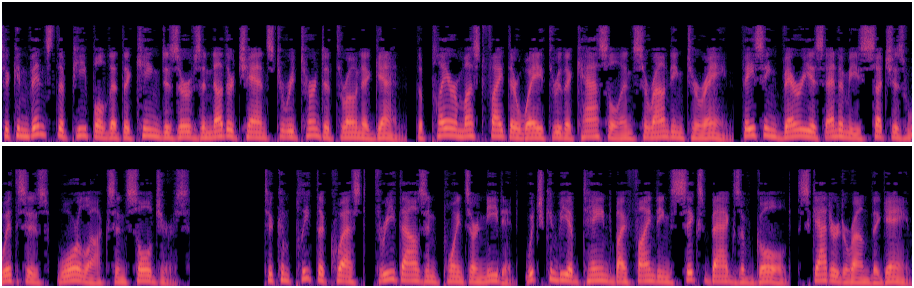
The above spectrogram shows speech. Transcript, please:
To convince the people that the king deserves another chance to return to throne again, the player must fight their way through the castle and surrounding terrain, facing various enemies such as witches, warlocks and soldiers. To complete the quest, 3,000 points are needed, which can be obtained by finding six bags of gold, scattered around the game.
